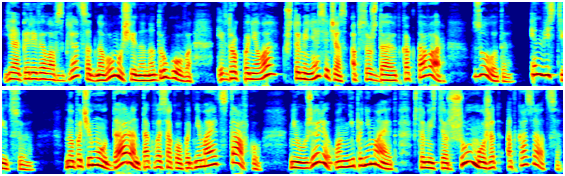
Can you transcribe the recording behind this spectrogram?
Я перевела взгляд с одного мужчины на другого и вдруг поняла, что меня сейчас обсуждают как товар, золото, инвестицию. Но почему Даррен так высоко поднимает ставку? Неужели он не понимает, что мистер Шу может отказаться?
